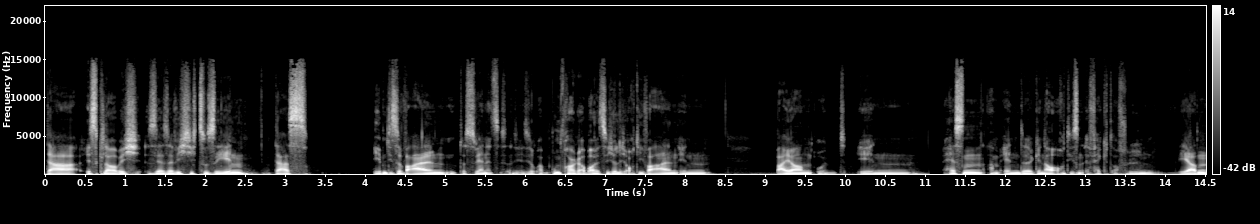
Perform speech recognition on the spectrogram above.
da ist, glaube ich, sehr, sehr wichtig zu sehen, dass eben diese Wahlen, das wären jetzt diese Umfrage, aber sicherlich auch die Wahlen in Bayern und in Hessen am Ende genau auch diesen Effekt erfüllen werden.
